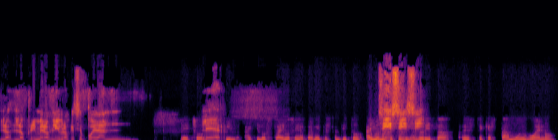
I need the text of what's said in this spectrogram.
los, primeros libros que se puedan de hecho, Aquí, aquí, los traigo, si me permites tantito. Hay uno que estoy viendo ahorita este, que está muy bueno,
